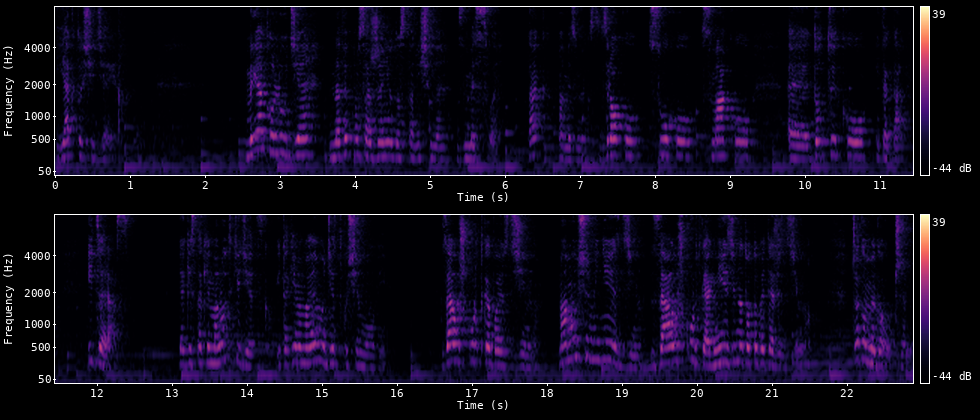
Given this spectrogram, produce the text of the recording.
Jak to się dzieje? My jako ludzie na wyposażeniu dostaliśmy zmysły, tak? Mamy zmysł wzroku, słuchu, smaku, e, dotyku itd. Tak I teraz, jak jest takie malutkie dziecko i takiemu małemu dziecku się mówi załóż kurtkę, bo jest zimno. Mamusiu, mi nie jest zimno. Załóż kurtkę, jak nie jest zimno, to tobie też jest zimno. Czego my go uczymy?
